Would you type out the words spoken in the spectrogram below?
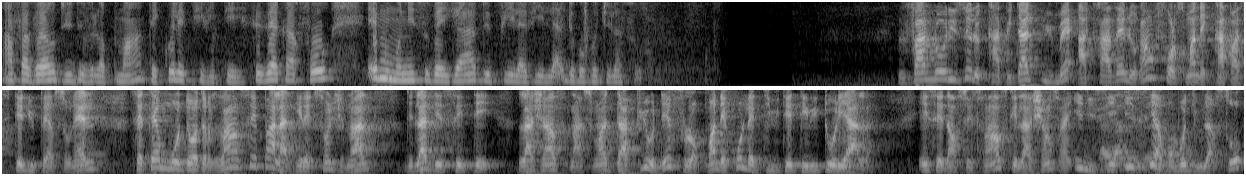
en faveur du développement des collectivités. Césaire Carrefour et Momoni Soubeiga depuis la ville de Bobo-Dioulasso. Valoriser le capital humain à travers le renforcement des capacités du personnel, c'est un mot d'ordre lancé par la direction générale de l'ADCT, l'Agence nationale d'appui au développement des collectivités territoriales. Et c'est dans ce sens que l'agence a initié ici à Bobo Dioulasso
